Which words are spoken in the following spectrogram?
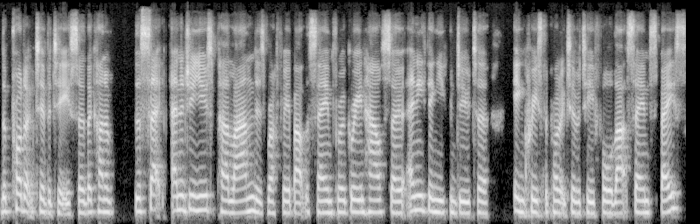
the productivity. So the kind of the set energy use per land is roughly about the same for a greenhouse. So anything you can do to increase the productivity for that same space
